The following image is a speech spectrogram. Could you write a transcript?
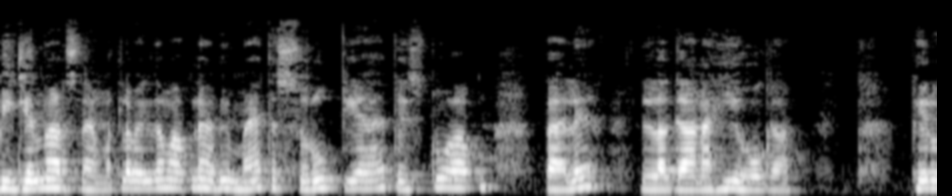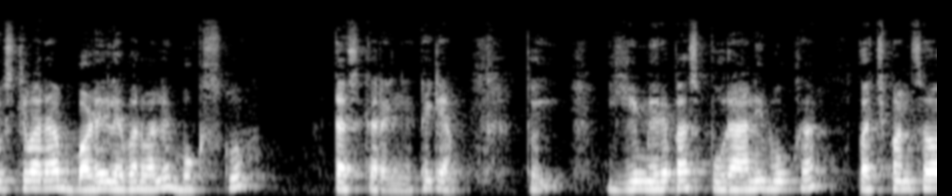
बिगिनर्स हैं मतलब एकदम आपने अभी मैथ शुरू किया है तो इसको आप पहले लगाना ही होगा। फिर उसके बाद आप बड़े लेवल वाले बुक्स को टच करेंगे ठीक है? तो ये मेरे पास पुरानी बुक है पचपन सौ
